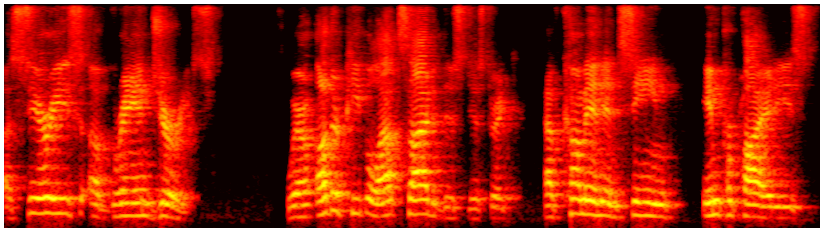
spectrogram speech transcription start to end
a series of grand juries where other people outside of this district have come in and seen improprieties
